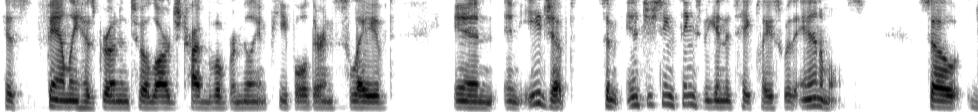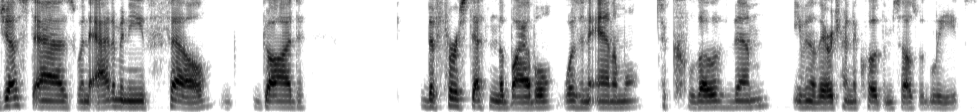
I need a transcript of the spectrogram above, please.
his family has grown into a large tribe of over a million people. They're enslaved in in Egypt. Some interesting things begin to take place with animals. So just as when Adam and Eve fell, God the first death in the Bible was an animal to clothe them, even though they were trying to clothe themselves with leaves.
